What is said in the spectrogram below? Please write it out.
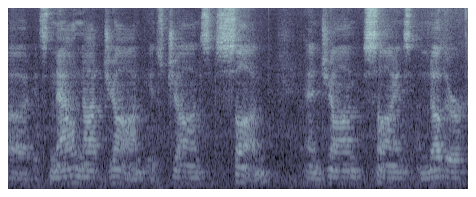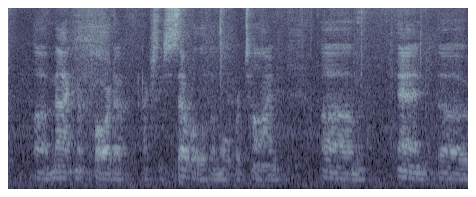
uh, it's now not John, it's John's son, and John signs another uh, Magna Carta, actually several of them over time, um, and uh, uh,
